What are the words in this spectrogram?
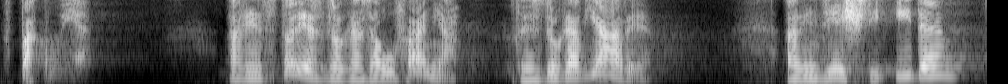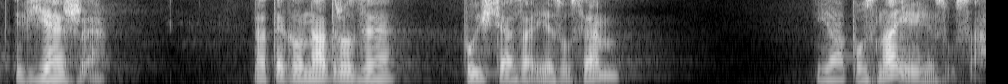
wpakuję. A więc to jest droga zaufania, to jest droga wiary. A więc jeśli idę, wierzę. Dlatego na drodze pójścia za Jezusem, ja poznaję Jezusa.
